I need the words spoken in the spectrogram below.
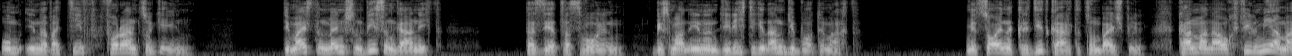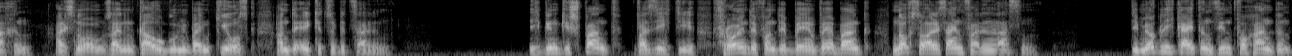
um innovativ voranzugehen. Die meisten Menschen wissen gar nicht, dass sie etwas wollen, bis man ihnen die richtigen Angebote macht. Mit so einer Kreditkarte zum Beispiel kann man auch viel mehr machen, als nur seinen Kaugummi beim Kiosk an der Ecke zu bezahlen. Ich bin gespannt, was sich die Freunde von der BMW Bank noch so alles einfallen lassen. Die Möglichkeiten sind vorhanden,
